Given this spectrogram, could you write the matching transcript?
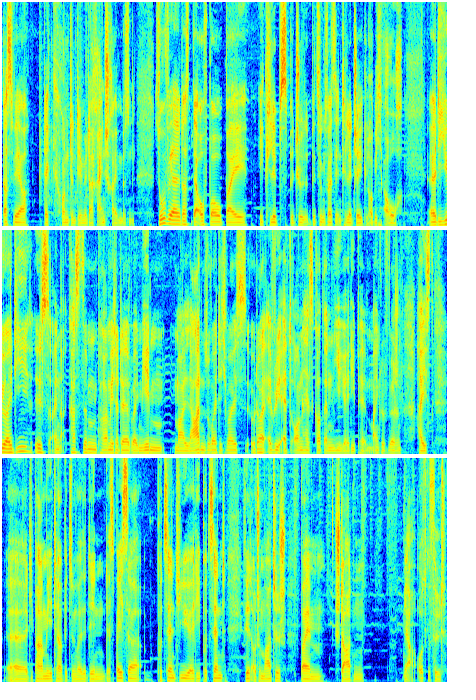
das wäre der Content, den wir da reinschreiben müssen. So wäre das der Aufbau bei Eclipse bzw. IntelliJ, glaube ich, auch. Äh, die UID ist ein Custom-Parameter, der bei jedem Mal laden, soweit ich weiß. Oder every add-on has got an UID per Minecraft-Version. Heißt, äh, die Parameter bzw. der Spacer Prozent, UID Prozent wird automatisch beim Starten ja, ausgefüllt.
